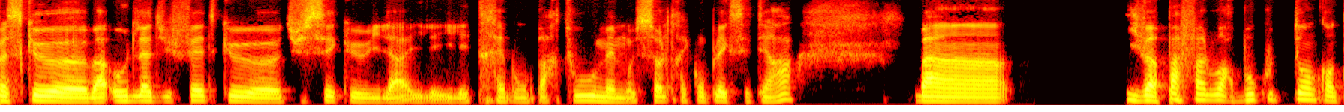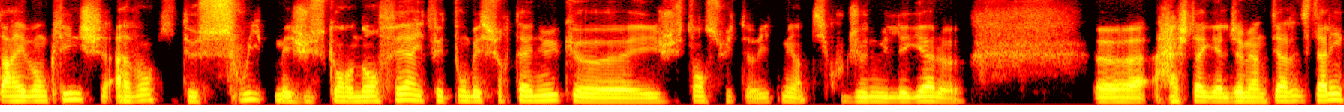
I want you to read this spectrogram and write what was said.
parce que euh, bah, au-delà du fait que euh, tu sais qu'il est, très bon partout, même au sol très complexe, etc. Ben, il va pas falloir beaucoup de temps quand tu arrives en clinch avant qu'il te sweep, mais jusqu'en enfer, il te fait tomber sur ta nuque euh, et juste ensuite il te met un petit coup de genou illégal. hashtag Aljamain Sterling.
